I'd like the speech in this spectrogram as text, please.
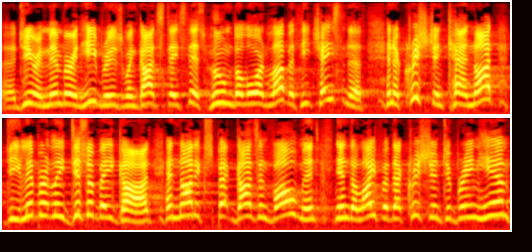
Uh, do you remember in Hebrews when God states this, Whom the Lord loveth, he chasteneth? And a Christian cannot deliberately disobey God and not expect God's involvement in the life of that Christian to bring him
